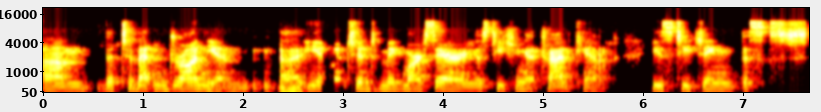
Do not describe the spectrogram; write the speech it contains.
um, the Tibetan Dranyen. Mm-hmm. Uh, Ian mentioned Migmar Tsering is teaching at Trad Camp. He's teaching this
